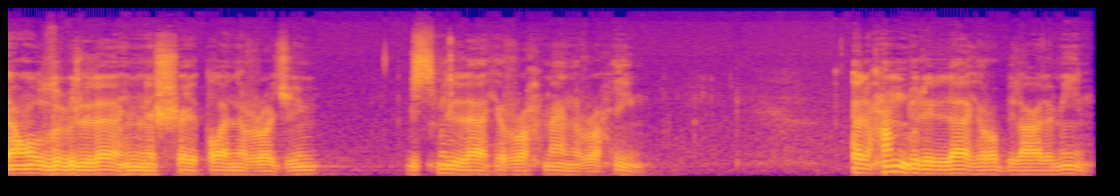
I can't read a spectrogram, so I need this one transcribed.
Euzu billahi mineşşeytanirracim. Bismillahirrahmanirrahim. Elhamdülillahi rabbil alamin.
